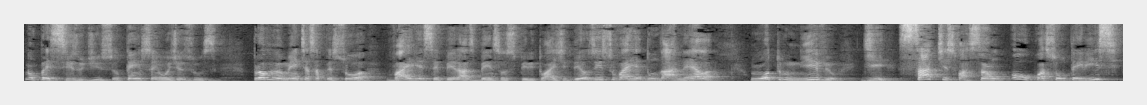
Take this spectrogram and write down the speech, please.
Não preciso disso. Eu tenho o Senhor Jesus. Provavelmente essa pessoa vai receber as bênçãos espirituais de Deus e isso vai redundar nela um outro nível de satisfação ou com a solteirice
